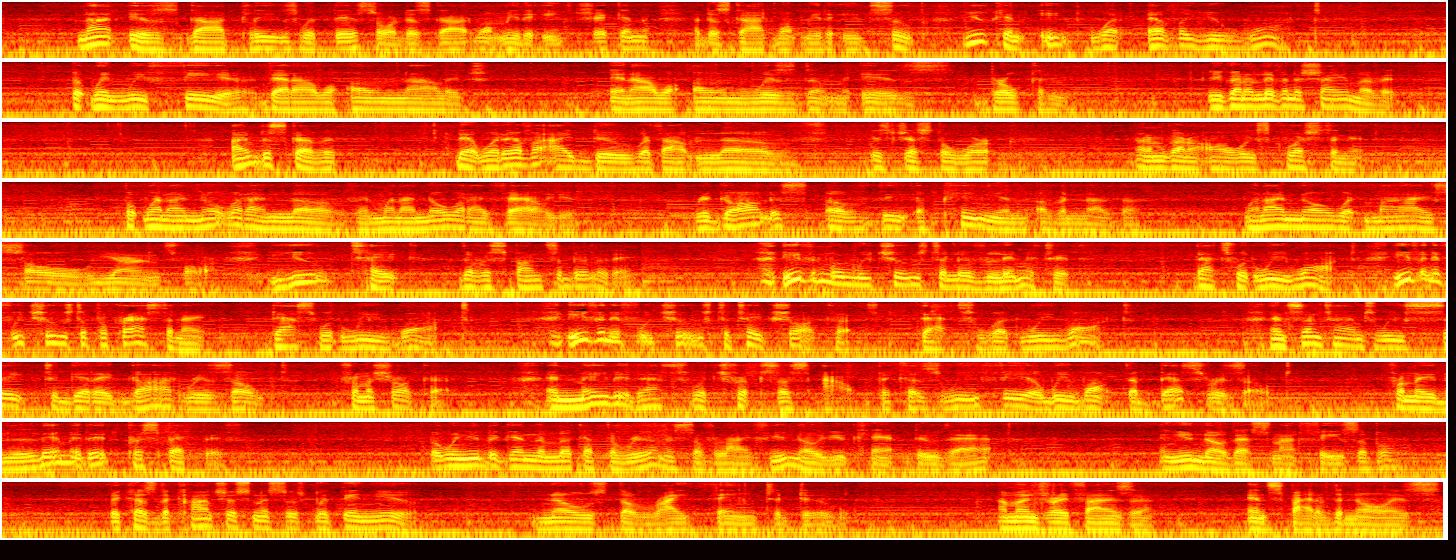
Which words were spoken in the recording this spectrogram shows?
Not is God pleased with this, or does God want me to eat chicken, or does God want me to eat soup? You can eat whatever you want. But when we fear that our own knowledge and our own wisdom is broken, you're going to live in the shame of it. I've discovered that whatever I do without love is just a work and I'm going to always question it. But when I know what I love and when I know what I value, regardless of the opinion of another, when I know what my soul yearns for, you take the responsibility. Even when we choose to live limited, that's what we want. Even if we choose to procrastinate, that's what we want. Even if we choose to take shortcuts, that's what we want. And sometimes we seek to get a God result from a shortcut. And maybe that's what trips us out because we feel we want the best result from a limited perspective. But when you begin to look at the realness of life, you know you can't do that. And you know that's not feasible because the consciousness within you knows the right thing to do. I'm Andre Pfizer, in spite of the noise.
